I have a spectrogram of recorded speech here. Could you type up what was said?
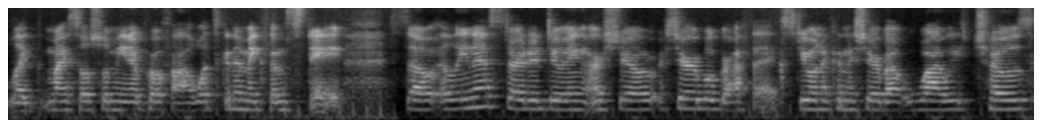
like my social media profile? What's gonna make them stay? So Elena started doing our share, shareable graphics. Do you want to kind of share about why we chose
